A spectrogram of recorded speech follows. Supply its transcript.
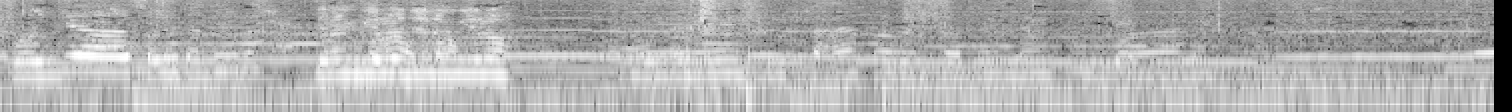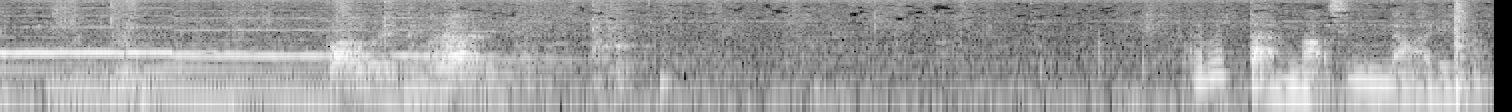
Belanja Soleh tadi lah. Jalan gilo, jalan gilo. Eh, tak si Minah hari ni?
